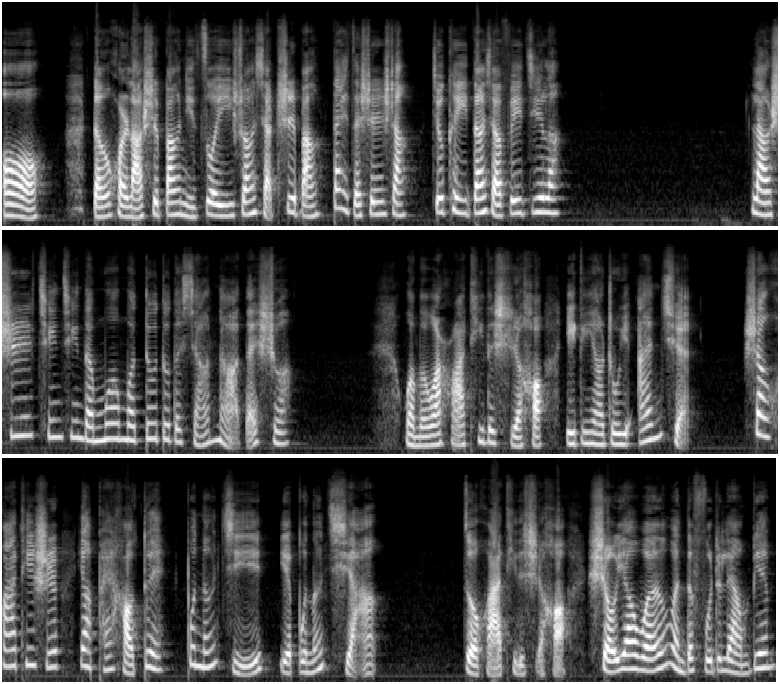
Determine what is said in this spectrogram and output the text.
哦，等会儿老师帮你做一双小翅膀，带在身上，就可以当小飞机了。”老师轻轻地摸摸嘟嘟的小脑袋，说：“我们玩滑梯的时候一定要注意安全，上滑梯时要排好队。”不能挤，也不能抢。坐滑梯的时候，手要稳稳地扶着两边，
